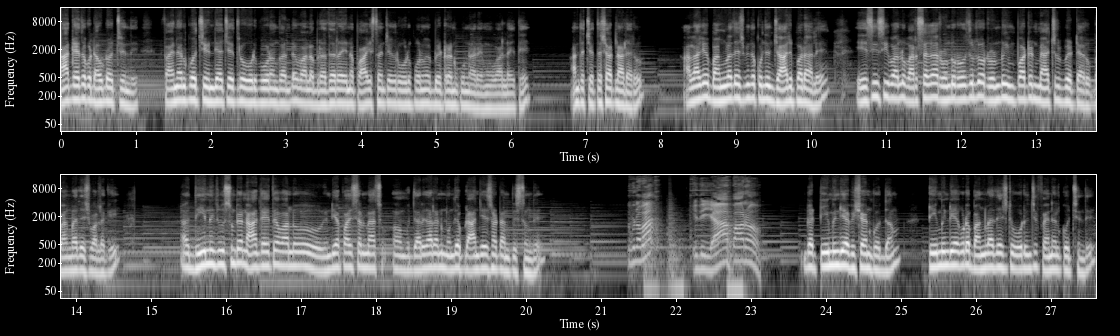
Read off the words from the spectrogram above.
నాకైతే ఒక డౌట్ వచ్చింది. ఫైనల్కి వచ్చి ఇండియా చేతిలో ఓడిపోవడం కంటే వాళ్ళ బ్రదర్ అయిన పాకిస్తాన్ చేతిలో ఓడిపోవడమే బెటర్ అనుకున్నారేమో వాళ్ళైతే. అంత చెత్త షాట్లు ఆడారు. అలాగే బంగ్లాదేశ్ మీద కొంచెం జారి పడాలి. ఏసీసీ వాళ్ళు వరుసగా రెండు రోజుల్లో రెండు ఇంపార్టెంట్ మ్యాచ్లు పెట్టారు బంగ్లాదేశ్ వాళ్ళకి. దీన్ని చూస్తుంటే నాకైతే వాళ్ళు ఇండియా పాకిస్తాన్ మ్యాచ్ జరగాలని ముందే ప్లాన్ చేసినట్టు అనిపిస్తుంది. ఇది వ్యాపారం. ఇంకా టీమిండియా విషయానికి వద్దాం. టీమిండియా కూడా బంగ్లాదేశ్ని ఓడించి ఫైనల్కి వచ్చింది.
